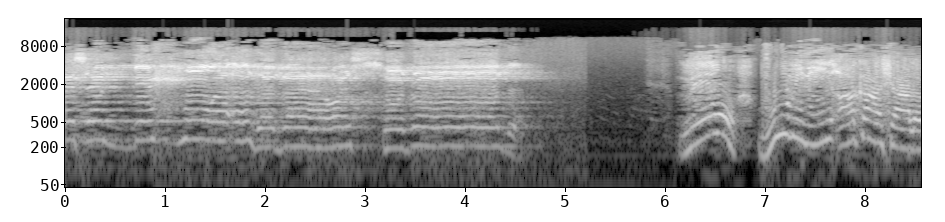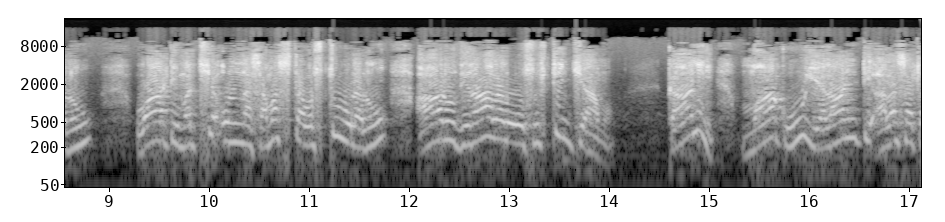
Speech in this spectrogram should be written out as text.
فسبحه وأدبار السجود మేము భూమిని ఆకాశాలను వాటి మధ్య ఉన్న సమస్త వస్తువులను ఆరు దినాలలో సృష్టించాము కాని మాకు ఎలాంటి అలసట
